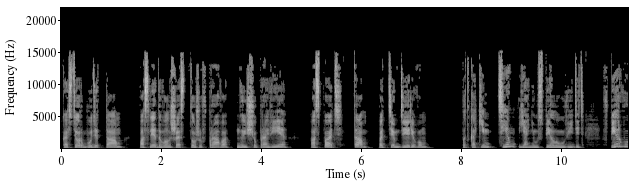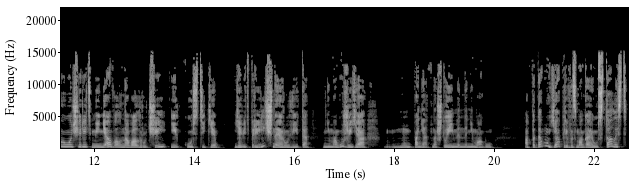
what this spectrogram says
«Костер будет там!» Последовал жест тоже вправо, но еще правее. «А спать там, под тем деревом!» Под каким «тем» я не успела увидеть. В первую очередь меня волновал ручей и кустики. Я ведь приличная Рувита, не могу же я... Ну, понятно, что именно не могу. А потому я, превозмогая усталость,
